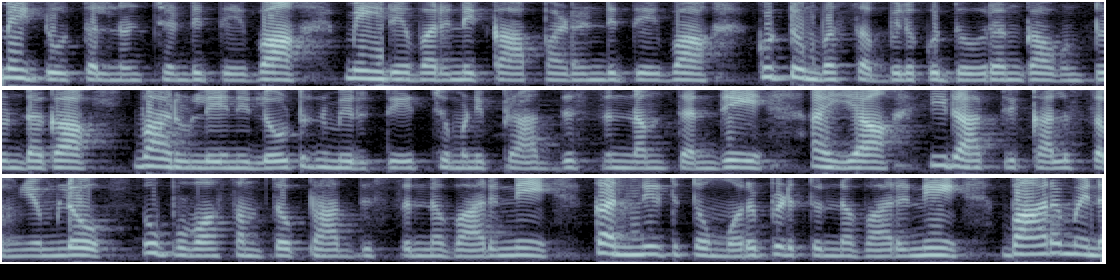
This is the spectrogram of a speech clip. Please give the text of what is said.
మీ దూతలు నుంచండి దేవా. మీరే వారిని కాపాడండి దేవా. కుటుంబ సభ్యులకు దూరంగా ఉంటుండగా వారు లేని లోటును మీరు తీర్చమని ప్రార్థిస్తున్నాం తండ్రి. అయ్యా ఈ రాత్రికాల సమయంలో ఉపవాసంతో ప్రార్థిస్తున్న వారిని కన్నీటితో మొరపెడుతున్న వారిని భారమైన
